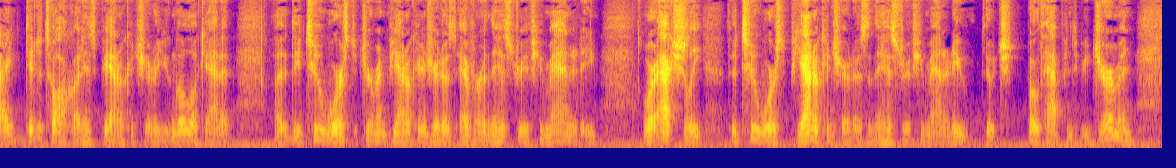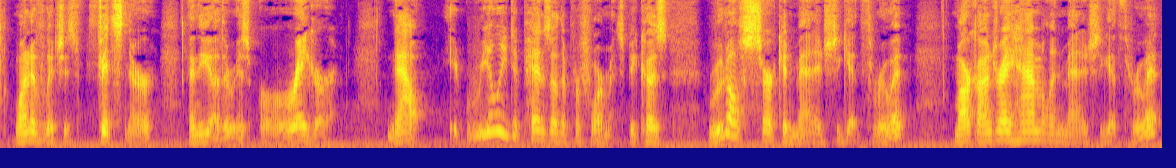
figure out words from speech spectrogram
I, did a talk on his piano concerto. You can go look at it. Uh, the two worst German piano concertos ever in the history of humanity, or actually the two worst piano concertos in the history of humanity, which both happen to be German, one of which is Pfitzner, and the other is Reger. Now, it really depends on the performance because Rudolf Serkin managed to get through it. Marc Andre Hamelin managed to get through it.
